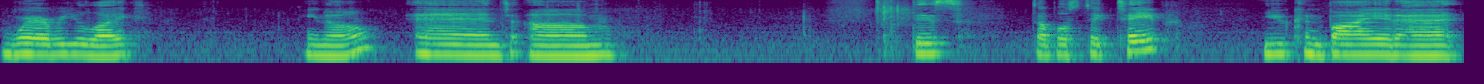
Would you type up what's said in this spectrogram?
wherever you like you know? And um, this double stick tape you can buy it at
